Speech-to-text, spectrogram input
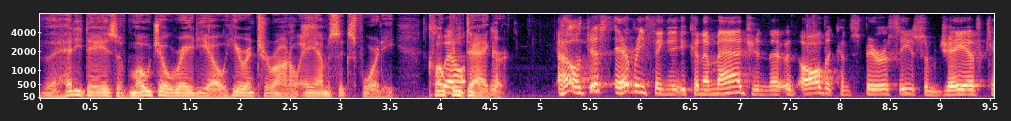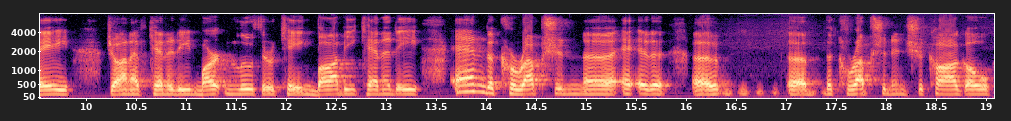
the heady days of Mojo Radio here in Toronto, AM six forty, Cloak well, and Dagger? Yeah. Oh, just everything that you can imagine that All the conspiracies from JFK, John F. Kennedy, Martin Luther King, Bobby Kennedy, and the corruption, uh, uh, uh, uh the corruption in Chicago.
